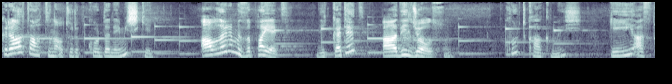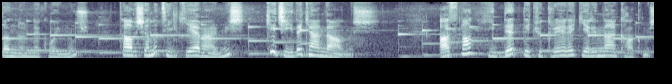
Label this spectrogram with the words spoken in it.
kral tahtına oturup kurda demiş ki Avlarımızı pay et. Dikkat et adilce olsun. Kurt kalkmış, geyiği aslanın önüne koymuş, tavşanı tilkiye vermiş, keçiyi de kendi almış. Aslan hiddetle kükreyerek yerinden kalkmış.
